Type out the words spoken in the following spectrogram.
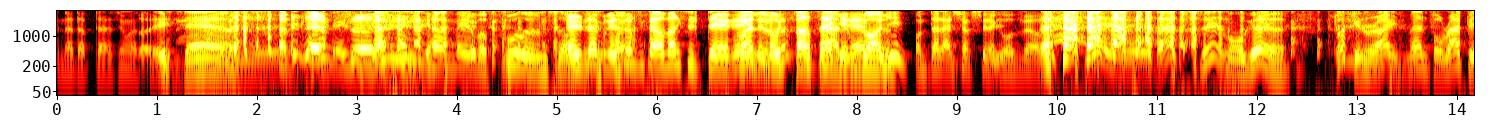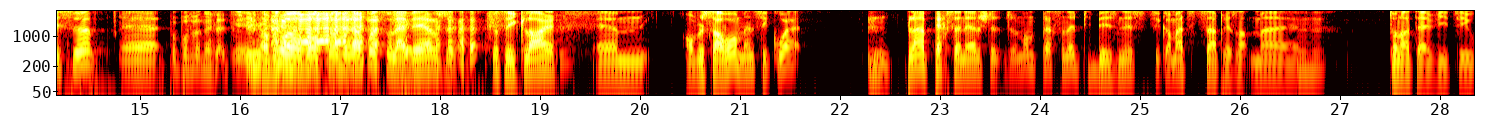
une adaptation à ça. Damn. J'aime ça! Made of a fool of himself. Et puis là, après ça, vous t'embarques sur le terrain, c'est l'autre ça, part sa graine. On était allé la chercher, la grosse verge. That's it, mon gars. Fucking right, man. Pour rapper ça, euh, On peut pas venir là-dessus. on ne reviendra pas sur la verge. Ça, c'est clair. Euh, on veut savoir, man, c'est quoi plan personnel, je te, je te demande personnel puis business, tu sais, comment tu te sens présentement, euh, Mhm. toi, dans ta vie, tu sais,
